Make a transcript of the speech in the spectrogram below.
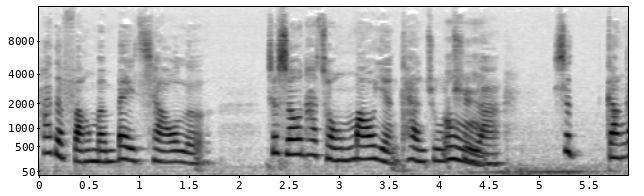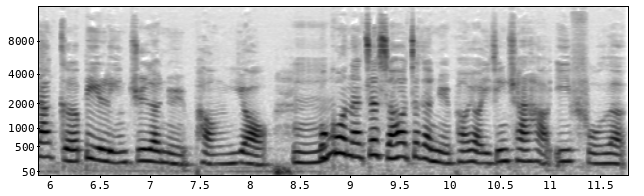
他的房门被敲了。这时候他从猫眼看出去啊，嗯、是。刚刚隔壁邻居的女朋友，嗯，不过呢，这时候这个女朋友已经穿好衣服了，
